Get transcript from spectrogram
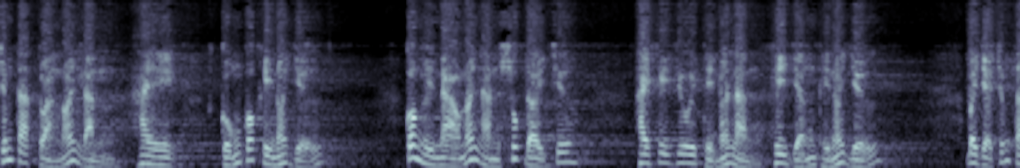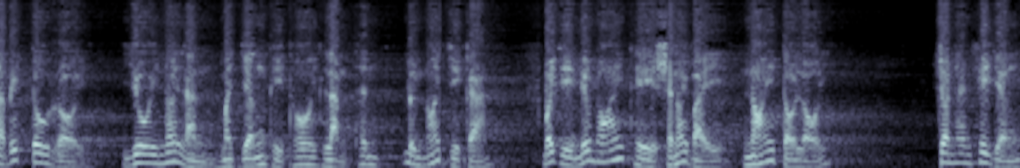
chúng ta toàn nói lành hay cũng có khi nói dữ. Có người nào nói lành suốt đời chưa? Hay khi vui thì nói lành, khi giận thì nói dữ. Bây giờ chúng ta biết tu rồi, vui nói lành mà giận thì thôi làm thinh, đừng nói gì cả. Bởi vì nếu nói thì sẽ nói bậy, nói tội lỗi. Cho nên khi giận,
